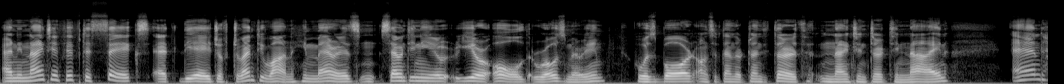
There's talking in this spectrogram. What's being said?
and in 1956, at the age of 21, he married 17-year-old Rosemarie, who was born on September 23, 1939, and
